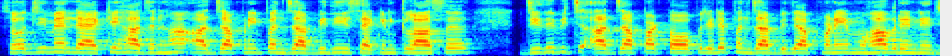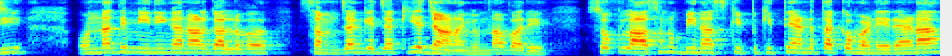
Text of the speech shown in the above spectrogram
ਸੋ ਜੀ, ਮੈਂ ਲੈ ਕੇ ਹਾਜ਼ਰ ਹਾਂ ਅੱਜ ਆਪਣੀ ਪੰਜਾਬੀ ਦੀ ਸੈਕਿੰਡ ਕਲਾਸ ਜਿਹਦੇ ਵਿੱਚ ਅੱਜ ਆਪਾਂ ਟੌਪ ਜਿਹੜੇ ਪੰਜਾਬੀ ਦੇ ਆਪਣੇ ਮੁਹਾਵਰੇ ਨੇ ਜੀ, ਉਹਨਾਂ ਦੇ ਮੀਨਿੰਗਾਂ ਨਾਲ ਗੱਲ ਵ- ਸਮਝਾਂਗੇ ਜਾਂ ਕੀ ਹੈ ਜਾਣਾਂਗੇ ਉਹਨਾਂ ਬਾਰੇ। ਸੋ ਕਲਾਸ ਨੂੰ ਬਿਨਾਂ ਸਕਿਪ ਕੀਤੇ ਐਂਡ ਤੱਕ ਬਣੇ ਰਹਿਣਾ।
